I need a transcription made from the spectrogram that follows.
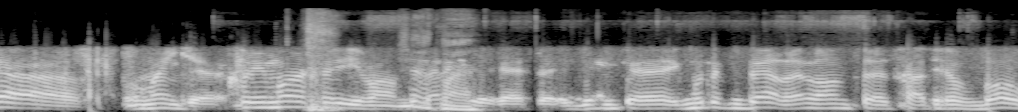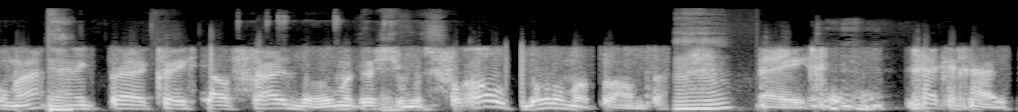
Ja, momentje. Goedemorgen, Ivan. Zeg ben ik weer even. Ik denk, eh, ik moet even bellen, want eh, het gaat hier over bomen. En ik eh, kweek zelf fruitbomen, dus je moet vooral bomen planten. Mhm. Nee, gekkigheid.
